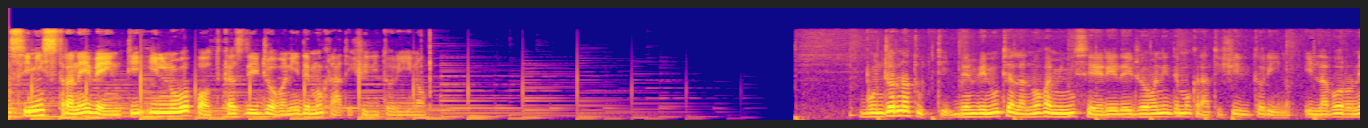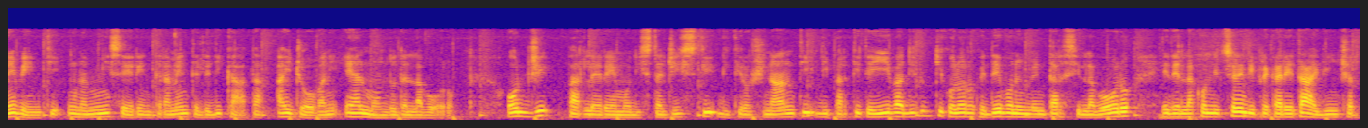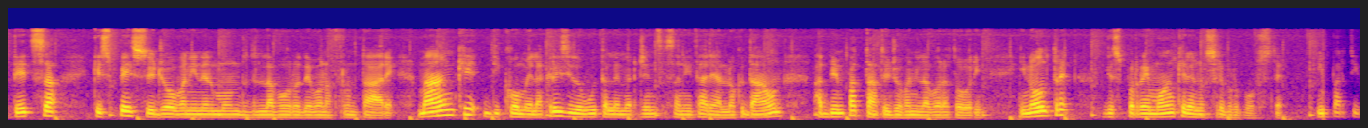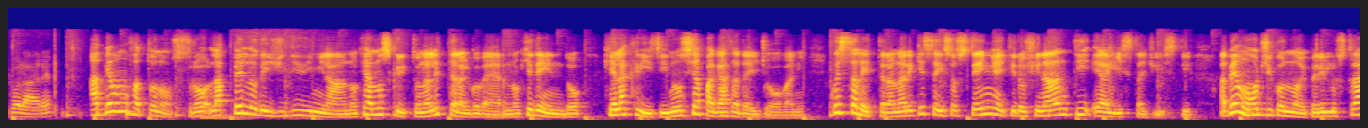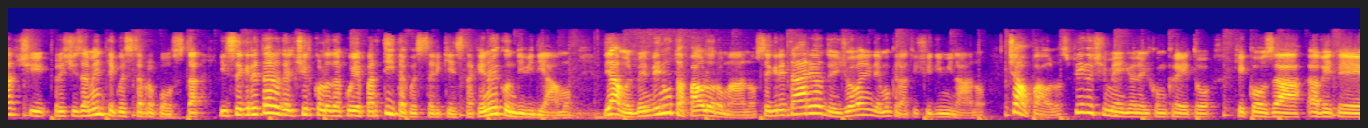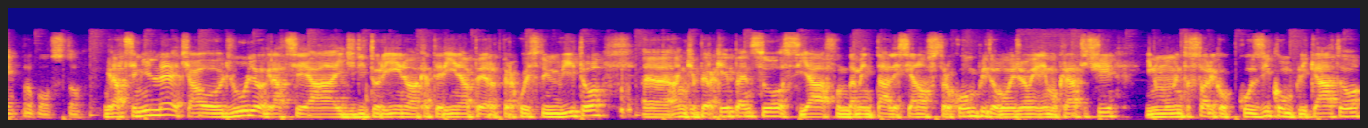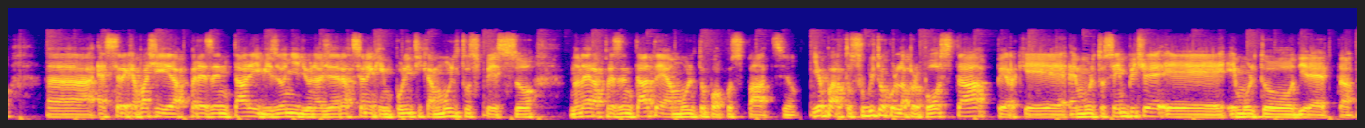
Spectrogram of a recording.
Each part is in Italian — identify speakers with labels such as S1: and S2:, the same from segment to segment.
S1: A sinistra nei venti, il nuovo podcast dei giovani democratici di Torino. Buongiorno a tutti, benvenuti alla nuova miniserie dei giovani democratici di Torino, Il lavoro nei venti, una miniserie interamente dedicata ai giovani e al mondo del lavoro. Oggi parleremo di stagisti, di tirocinanti, di partite IVA, di tutti coloro che devono inventarsi il lavoro e della condizione di precarietà e di incertezza che spesso i giovani nel mondo del lavoro devono affrontare, ma anche di come la crisi dovuta all'emergenza sanitaria e al lockdown abbia impattato i giovani lavoratori. Inoltre vi esporremo anche le nostre proposte. In particolare
S2: abbiamo fatto nostro l'appello dei GD di Milano che hanno scritto una lettera al governo chiedendo che la crisi non sia pagata dai giovani. Questa lettera è una richiesta di sostegno ai tirocinanti e agli stagisti. Abbiamo oggi con noi per illustrarci precisamente questa proposta il segretario del circolo da cui è partita questa richiesta che noi condividiamo. Diamo il benvenuto a Paolo Romano, segretario dei Giovani Democratici di Milano. Ciao Paolo, spiegaci meglio nel concreto che cosa avete proposto.
S3: Grazie mille, ciao Giulio Giulio, grazie a IGD Torino, a Caterina per, per questo invito, eh, anche perché penso sia fondamentale, sia nostro compito come giovani democratici in un momento storico così complicato eh, essere capaci di rappresentare i bisogni di una generazione che in politica molto spesso non è rappresentata e ha molto poco spazio. Io parto subito con la proposta perché è molto semplice e, e molto diretta.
